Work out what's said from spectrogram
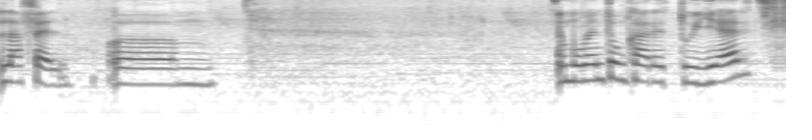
la fel, uh, în momentul în care tu ierți,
